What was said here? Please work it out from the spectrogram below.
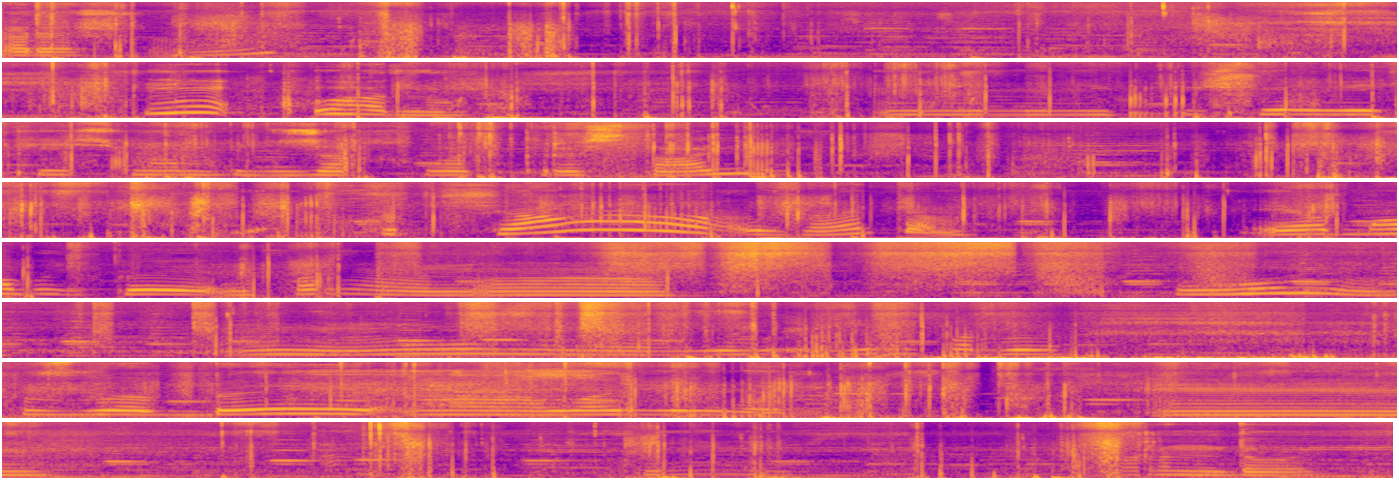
Хорошо. Ну, ладно. Пішов якийсь, мабуть, захват кристалів. Хоча, знаєте, я б, мабуть, би напевно на луну. Ні, на луну не. Я, я напевно в би на Ларіон. Гарно давай.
